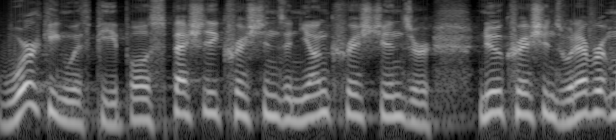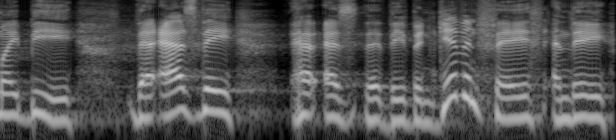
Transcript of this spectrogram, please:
working with people, especially Christians and young Christians or new Christians, whatever it might be, that as they as they've been given faith and they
